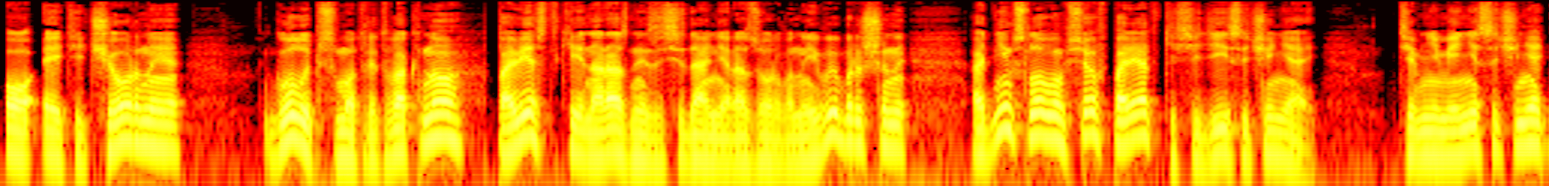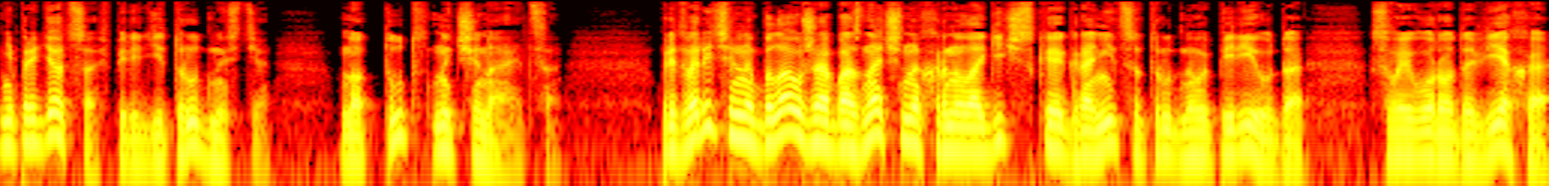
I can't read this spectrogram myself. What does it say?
«О, эти черные», голубь смотрит в окно, повестки на разные заседания разорваны и выброшены, одним словом, все в порядке, сиди и сочиняй. Тем не менее, сочинять не придется, впереди трудности, но тут начинается. Предварительно была уже обозначена хронологическая граница трудного периода – своего рода веха,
